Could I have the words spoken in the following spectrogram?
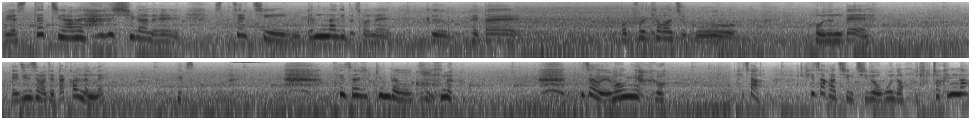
우리가 스트레칭 하면 하는 시간에 스트레칭 끝나기도 전에 그 배달 어플을 켜가지고 보는데 애진쌤한테 딱 걸렸네. 그래서 피자 시킨다고 겁나 피자 왜 먹냐고 피자 피자가 지금 집에 오고 있는데 어, 도착했나?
